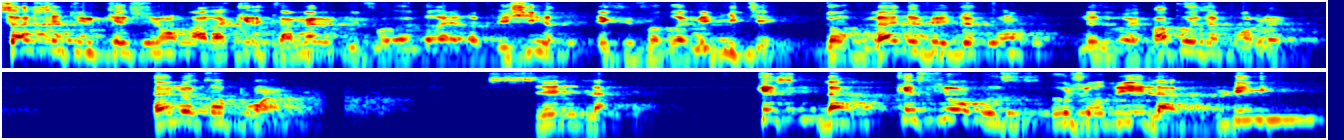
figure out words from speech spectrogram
ça, c'est une question à laquelle, quand même, il faudrait réfléchir et qu'il faudrait méditer. Donc, la levée de fonds ne devrait pas poser problème. Un autre point, c'est la, question aujourd'hui la plus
